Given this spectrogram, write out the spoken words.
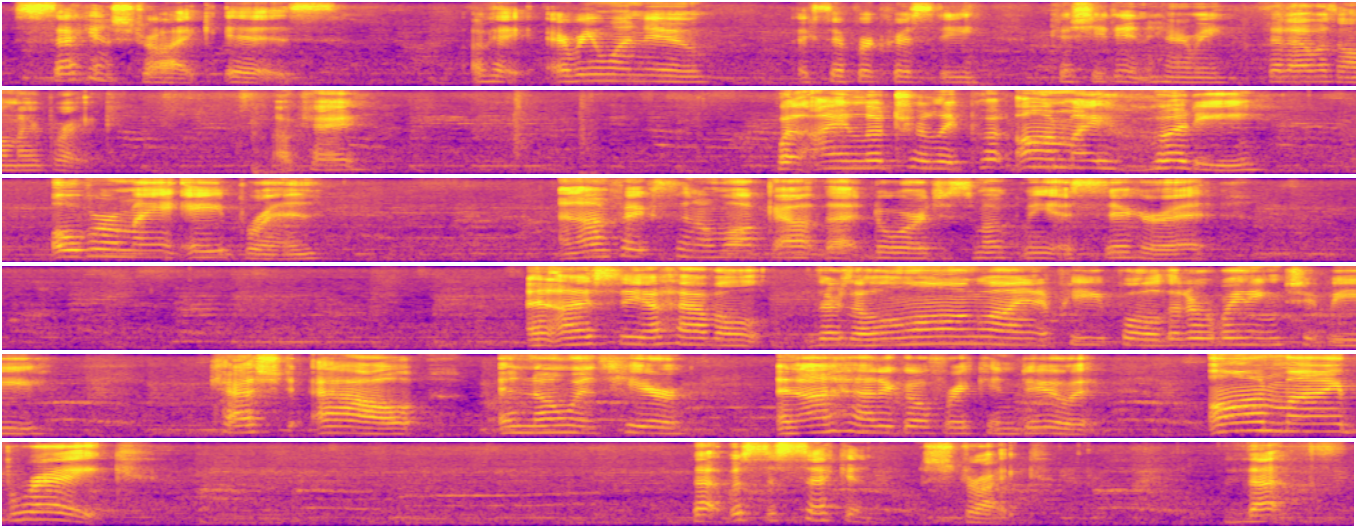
Second strike is, okay, everyone knew, except for Christy, because she didn't hear me, that I was on my break. Okay? But I literally put on my hoodie over my apron and I'm fixing to walk out that door to smoke me a cigarette. And I see I have a there's a long line of people that are waiting to be cashed out and no one's here and I had to go freaking do it on my break. That was the second strike. That's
